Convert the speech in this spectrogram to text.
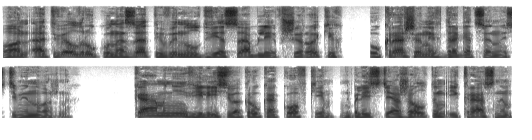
Он отвел руку назад и вынул две сабли в широких, украшенных драгоценностями ножнах. Камни велись вокруг оковки, блестя желтым и красным,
